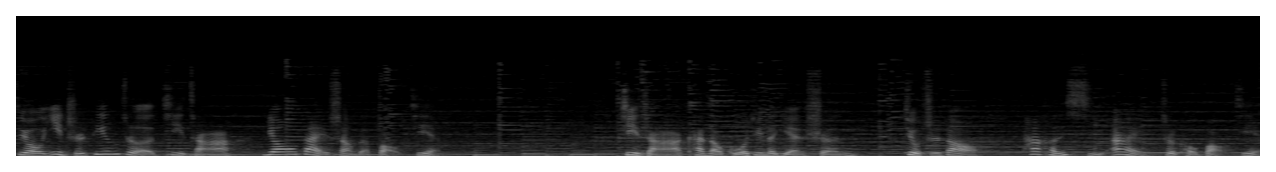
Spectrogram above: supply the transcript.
就一直盯着季札腰带上的宝剑。季札看到国君的眼神，就知道他很喜爱这口宝剑，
